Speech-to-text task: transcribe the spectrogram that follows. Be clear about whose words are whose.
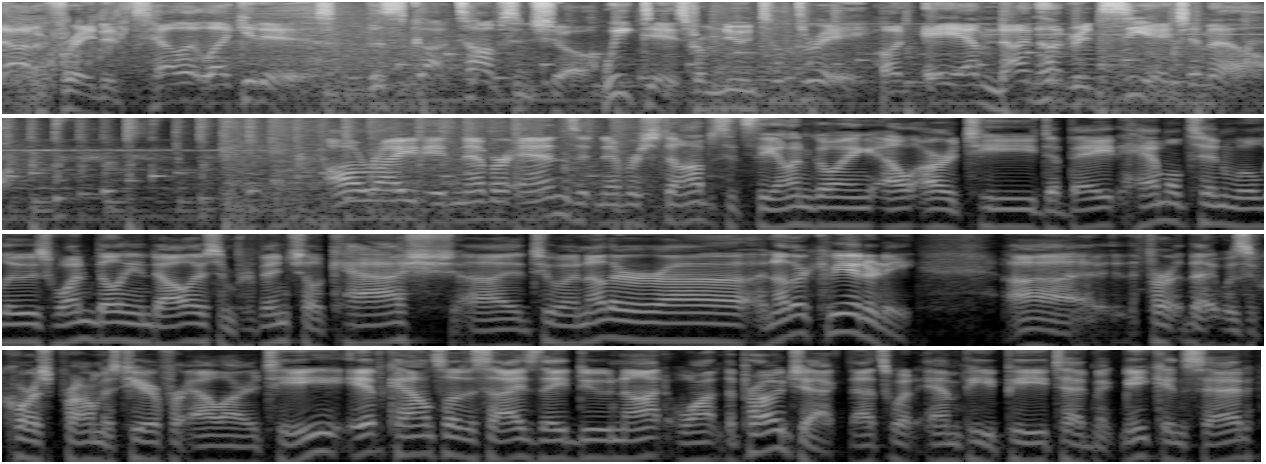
Speaker 1: not afraid to tell it like it is. The Scott Thompson Show, weekdays from noon till 3 on AM 900 CHML.
Speaker 2: All right, it never ends, it never stops. It's the ongoing LRT debate. Hamilton will lose $1 billion in provincial cash uh, to another, uh, another community. Uh, for, that was, of course, promised here for LRT if council decides they do not want the project. That's what MPP Ted McMeekin said.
